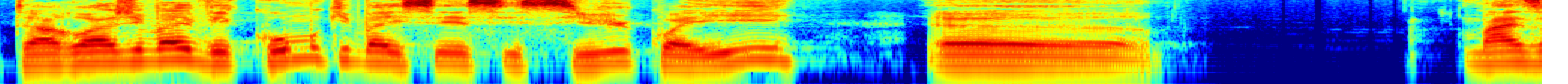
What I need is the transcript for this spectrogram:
Então agora a gente vai ver como que vai ser esse circo aí. Uh, mas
